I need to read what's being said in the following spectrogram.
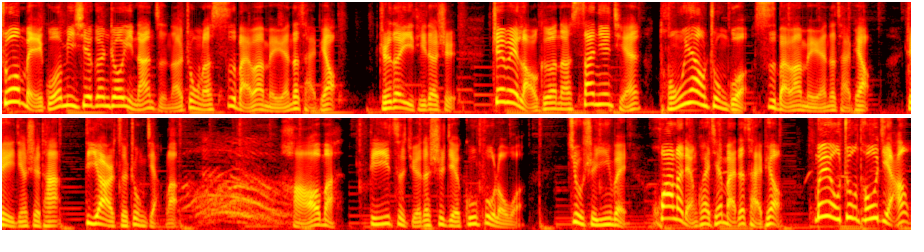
说美国密歇根州一男子呢中了四百万美元的彩票。值得一提的是，这位老哥呢三年前同样中过四百万美元的彩票，这已经是他第二次中奖了。好嘛，第一次觉得世界辜负了我，就是因为花了两块钱买的彩票没有中头奖。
